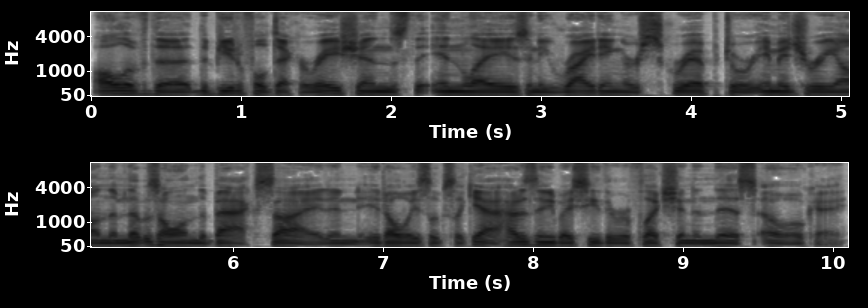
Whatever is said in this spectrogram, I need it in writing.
all of the, the beautiful decorations, the inlays, any writing or script or imagery on them. That was all on the back side, and it always looks like, yeah, how does anybody see the reflection in this? Oh, okay.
